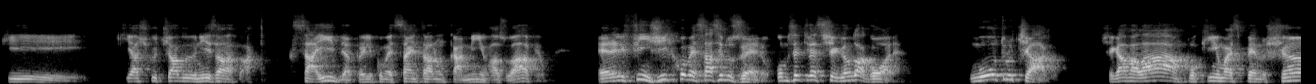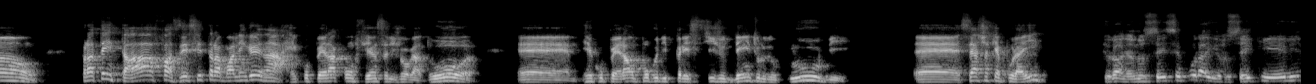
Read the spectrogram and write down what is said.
que, que acho que o Thiago Diniz, a, saída para ele começar a entrar num caminho razoável era ele fingir que começasse do zero, como se ele estivesse chegando agora. Um outro Thiago. Chegava lá, um pouquinho mais pé no chão, para tentar fazer esse trabalho engrenar, recuperar a confiança de jogador, é, recuperar um pouco de prestígio dentro do clube. É, você acha que é por aí? Tirone, eu não sei se é por aí. Eu sei que ele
